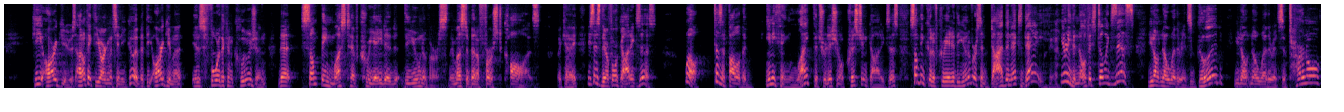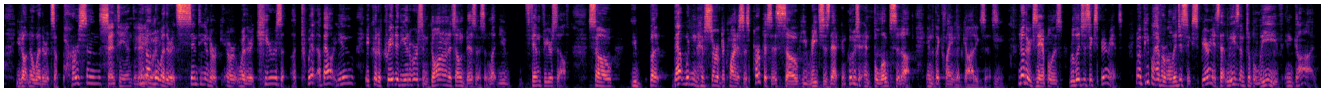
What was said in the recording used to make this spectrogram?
He argues, I don't think the argument's any good, but the argument is for the conclusion that something must have created the universe. There must have been a first cause. Okay? He says, therefore, God exists. Well, it doesn't follow that anything like the traditional Christian God exists. Something could have created the universe and died the next day. You don't even know if it still exists. You don't know whether it's good. You don't know whether it's eternal. You don't know whether it's a person. Sentient You don't way. know whether it's sentient or, or whether it cares a twit about you. It could have created the universe and gone on its own business and let you fend for yourself. So you, but that wouldn't have served Aquinas' purposes, so he reaches that conclusion and bloats it up into the claim that God exists. Mm. Another example is religious experience. You know, people have a religious experience that leads them to believe in God.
